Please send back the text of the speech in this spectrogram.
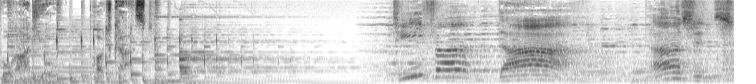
Inforadio Podcast. Tiefer da. Da sind sie.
